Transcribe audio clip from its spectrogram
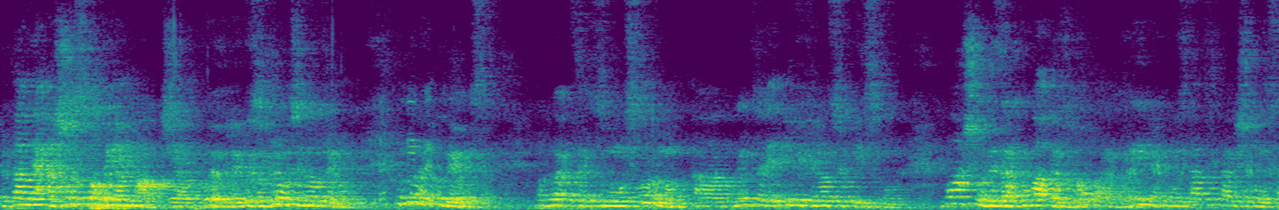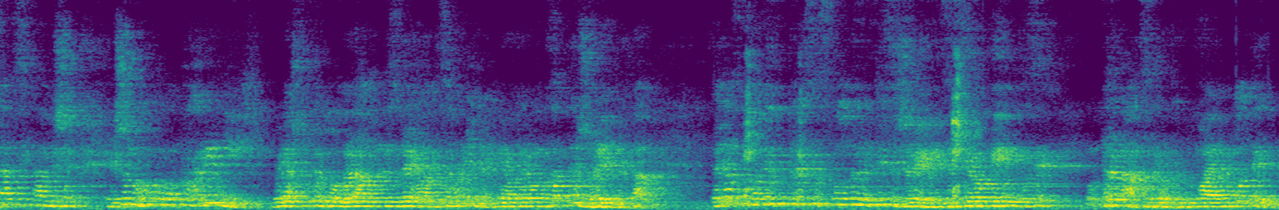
Питання, а що з того я мав? Чи я якусь отримав, чи не отримав? Ну, давай подивимося. Ну, давайте це відсунемо в сторону, а подивимося, який мій фінансовий підсумок. Важко не зарахувати в доларах, в гривнях, комусь так цікавіше, комусь так цікавіше. Якщо ми говоримо про гривні, бо я ж купив долари, але не зберігав це в гривнях, я отримав назад теж в гривнях, так? То я заплатив 300,5 тисяч гривень за ці роки, за цих ну, 13 років, я не платив.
